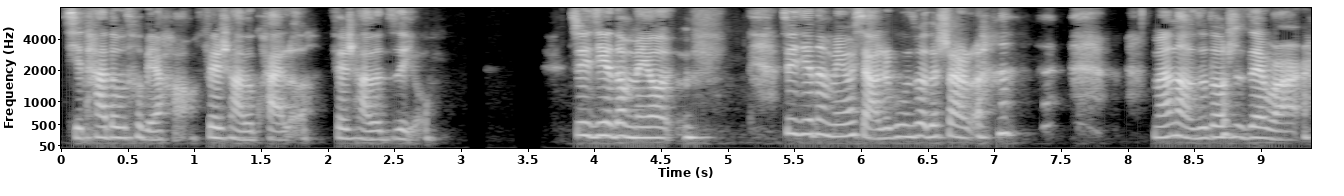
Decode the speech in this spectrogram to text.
其他都特别好，非常的快乐，非常的自由。最近都没有，最近都没有想着工作的事儿了，满脑子都是在玩儿。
